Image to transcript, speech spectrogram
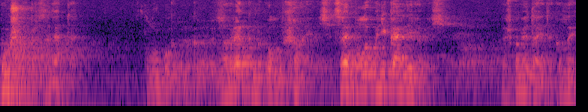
бувшого президента клубу. Лавренко Микола Миколаївича. Це було унікальне явище. Ви ж пам'ятаєте, коли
